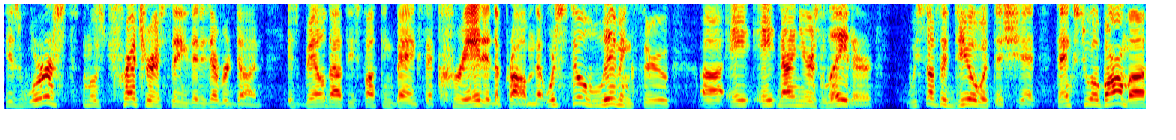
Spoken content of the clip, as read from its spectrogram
his worst, most treacherous things that he's ever done is bailed out these fucking banks that created the problem that we're still living through uh, eight, eight, nine years later. We still have to deal with this shit. Thanks to Obama,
